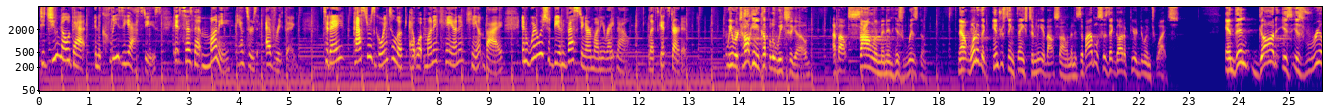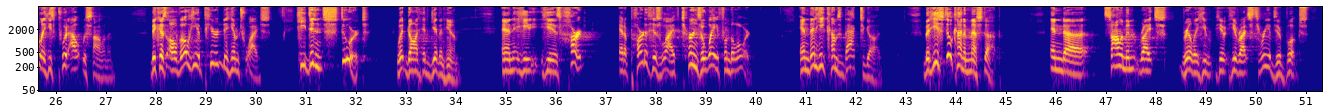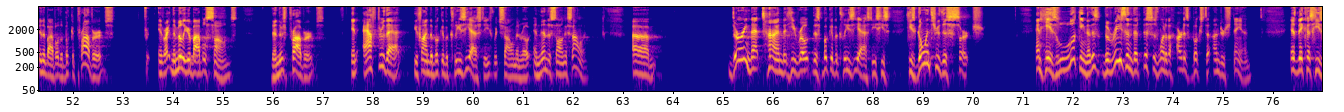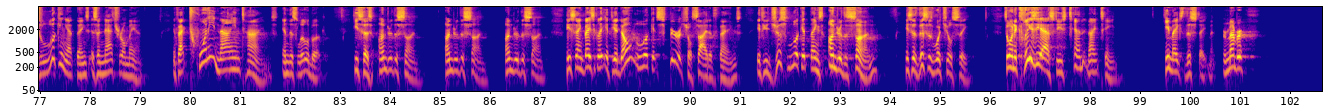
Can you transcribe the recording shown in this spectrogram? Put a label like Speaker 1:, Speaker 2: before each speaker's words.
Speaker 1: Did you know that in Ecclesiastes it says that money answers everything? Today, Pastor is going to look at what money can and can't buy and where we should be investing our money right now. Let's get started.
Speaker 2: We were talking a couple of weeks ago about Solomon and his wisdom. Now, one of the interesting things to me about Solomon is the Bible says that God appeared to him twice. And then God is, is really, he's put out with Solomon. Because although he appeared to him twice, he didn't steward what God had given him. And he, his heart, at a part of his life, turns away from the Lord. And then he comes back to God. But he's still kind of messed up. And uh, Solomon writes, really, he, he, he writes three of your books in the Bible the book of Proverbs, right in the middle of your Bible, Psalms. Then there's Proverbs. And after that, you find the book of Ecclesiastes, which Solomon wrote, and then the Song of Solomon. Um, during that time that he wrote this book of Ecclesiastes, he's, he's going through this search. And he's looking, now this, the reason that this is one of the hardest books to understand is because he's looking at things as a natural man. In fact, 29 times in this little book, he says, under the sun, under the sun, under the sun. He's saying basically, if you don't look at spiritual side of things, if you just look at things under the sun, he says, this is what you'll see. So in Ecclesiastes 10 19, he makes this statement. Remember,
